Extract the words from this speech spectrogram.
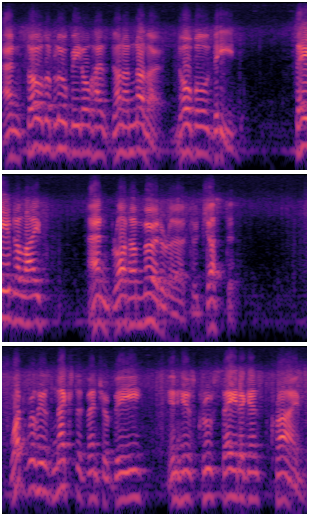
And so the Blue Beetle has done another noble deed, saved a life, and brought a murderer to justice. What will his next adventure be in his crusade against crime?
